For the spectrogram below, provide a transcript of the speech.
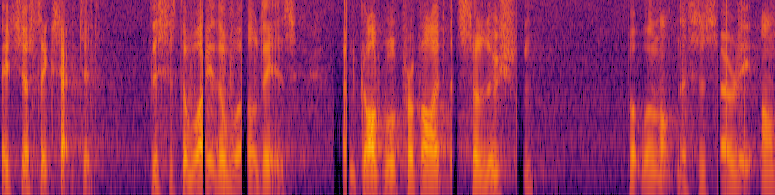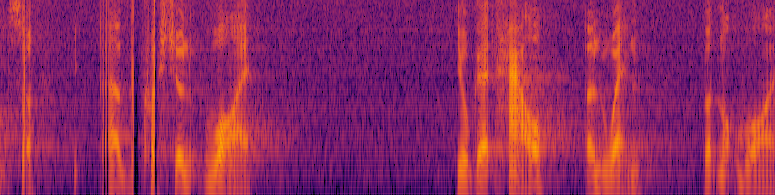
It's just accepted. This is the way the world is. And God will provide a solution but will not necessarily answer uh, the question why. You'll get how and when, but not why.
